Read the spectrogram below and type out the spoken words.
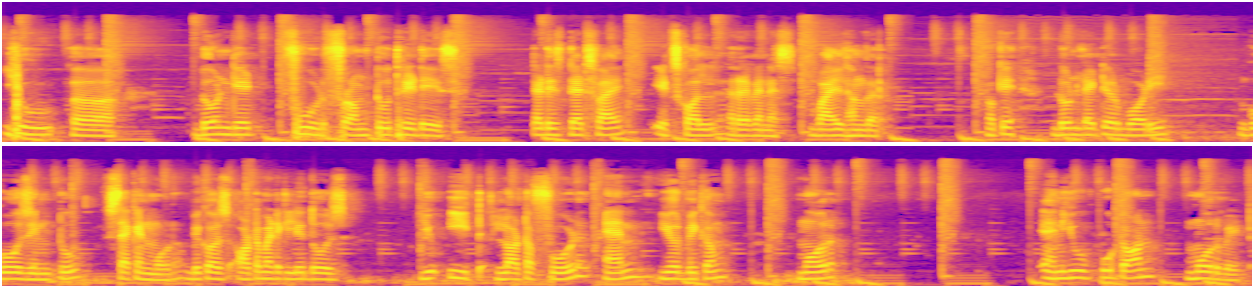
You uh, don't get food from 2 3 days. That is that's why it's called ravenous wild hunger. Okay? Don't let your body goes into second mode because automatically those you eat lot of food and you become more and you put on more weight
